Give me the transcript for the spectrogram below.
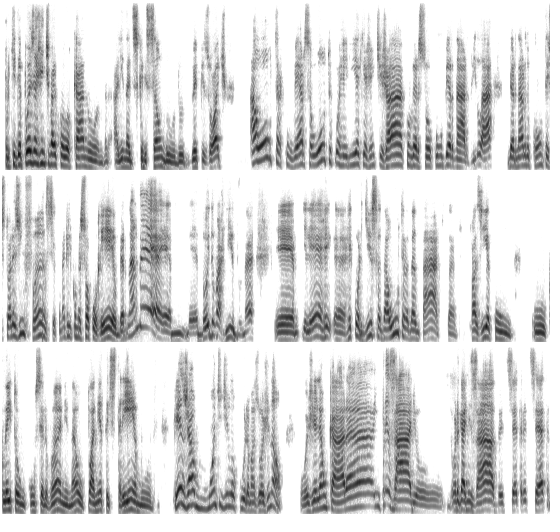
porque depois a gente vai colocar no, ali na descrição do, do, do episódio a outra conversa, o outro correria que a gente já conversou com o Bernardo. E lá, o Bernardo conta histórias de infância, como é que ele começou a correr. O Bernardo é, é, é doido varrido, né? É, ele é, é, recordista da Ultra da Antártida, fazia com o Clayton Conservani, né, o Planeta Extremo, fez já um monte de loucura, mas hoje não. Hoje ele é um cara empresário, organizado, etc, etc,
